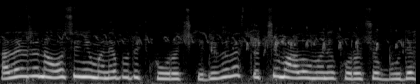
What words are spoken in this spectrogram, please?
Але вже на осінь у мене будуть курочки. Дивилась, тут чимало у мене курочок буде.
